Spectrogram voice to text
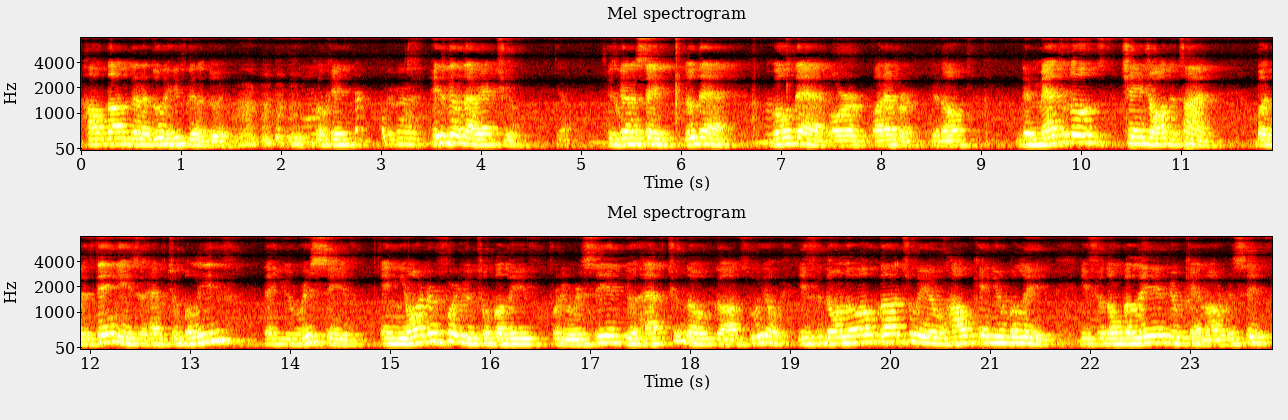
How God's gonna do it, He's gonna do it. Okay? He's gonna direct you. Yeah. He's gonna say, do that, uh-huh. go there, or whatever, you know. The methods change all the time. But the thing is, you have to believe that you receive. And in order for you to believe, for you receive, you have to know God's will. If you don't know God's will, how can you believe? If you don't believe, you cannot receive.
